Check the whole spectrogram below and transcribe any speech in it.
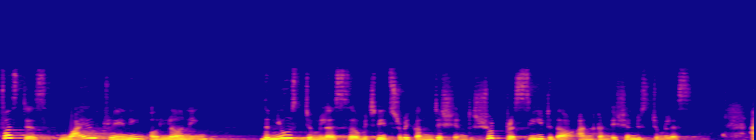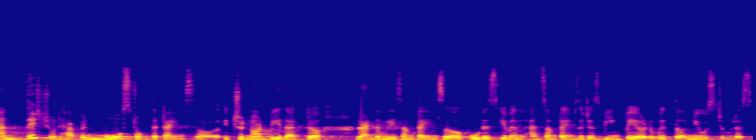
First is while training or learning, the new stimulus uh, which needs to be conditioned should precede the unconditioned stimulus. And this should happen most of the times. Uh, it should not be that uh, randomly sometimes uh, food is given and sometimes it is being paired with the new stimulus.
